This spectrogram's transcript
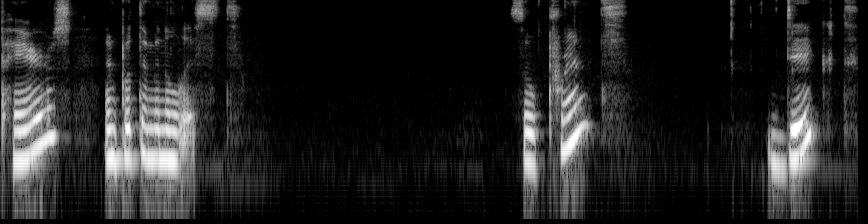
pairs and put them in a list. So print dict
